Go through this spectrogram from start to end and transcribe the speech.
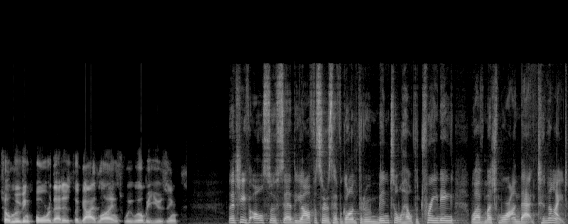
So moving forward, that is the guidelines we will be using. The chief also said the officers have gone through mental health training. We'll have much more on that tonight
